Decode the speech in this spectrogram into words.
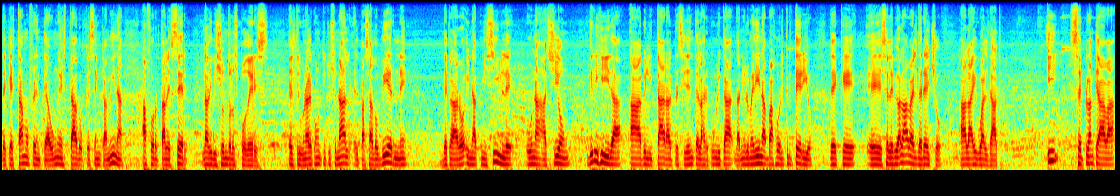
de que estamos frente a un Estado que se encamina a fortalecer la división de los poderes. El Tribunal Constitucional el pasado viernes declaró inadmisible una acción dirigida a habilitar al presidente de la República, Danilo Medina, bajo el criterio de que eh, se le violaba el derecho a la igualdad y se planteaba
